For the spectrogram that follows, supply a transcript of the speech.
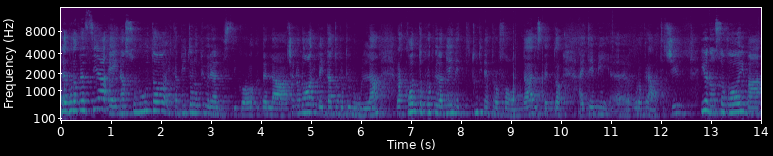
la burocrazia è in assoluto il capitolo più realistico, della, cioè non ho inventato proprio nulla, racconto proprio la mia inettitudine profonda rispetto ai temi eh, burocratici. Io non so voi, ma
